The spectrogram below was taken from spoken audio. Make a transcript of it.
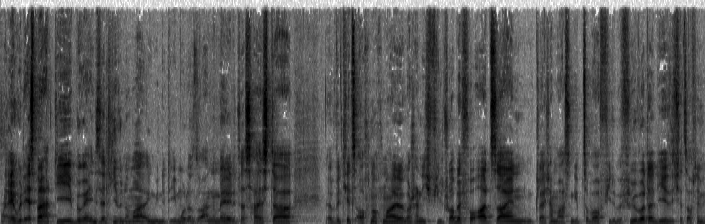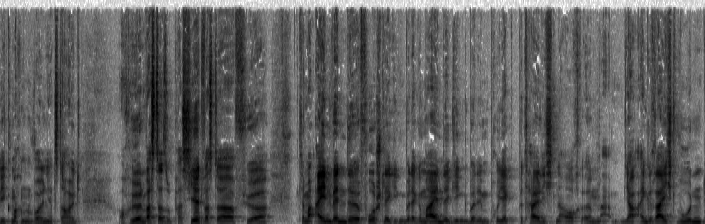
Ja gut, erstmal hat die Bürgerinitiative nochmal irgendwie eine Demo oder so angemeldet. Das heißt, da äh, wird jetzt auch nochmal wahrscheinlich viel Trouble vor Ort sein. Gleichermaßen gibt es aber auch viele Befürworter, die sich jetzt auf den Weg machen und wollen jetzt da heute auch hören, was da so passiert, was da für ich sag mal, Einwände, Vorschläge gegenüber der Gemeinde, gegenüber dem Projektbeteiligten auch ähm, ja, eingereicht wurden.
